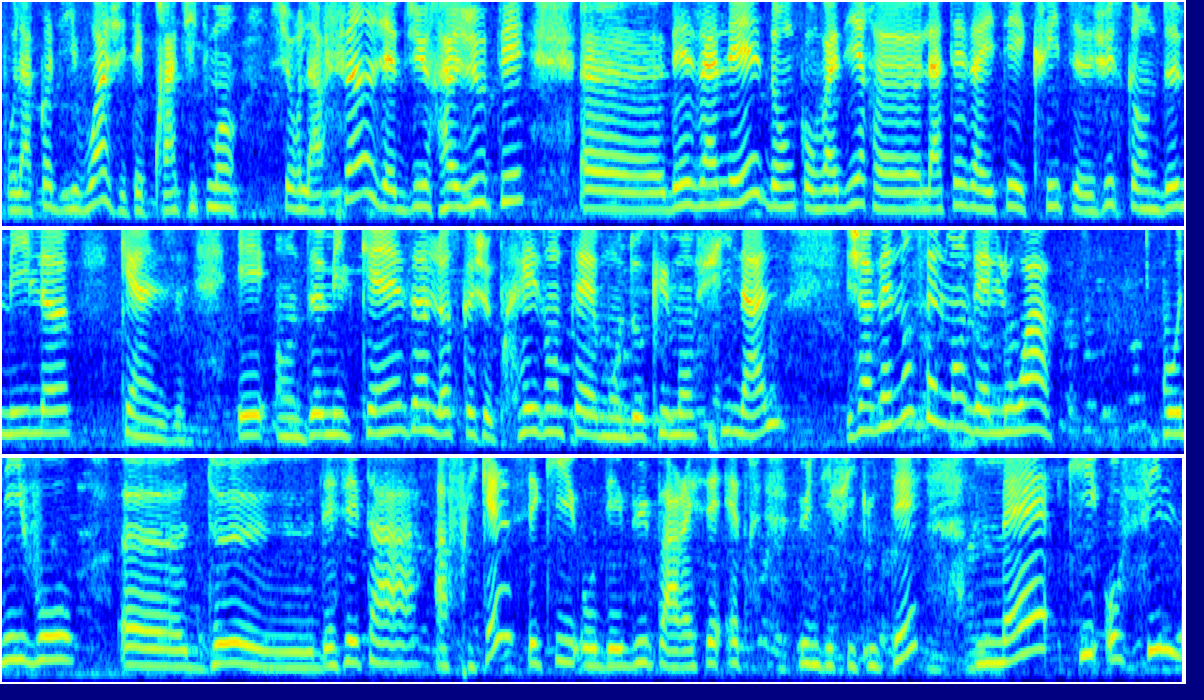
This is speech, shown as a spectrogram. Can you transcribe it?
pour la Côte d'Ivoire, j'étais pratiquement sur la fin. J'ai dû rajouter euh, des années. Donc, on va dire, euh, la thèse a été écrite jusqu'en 2015. Et en 2015, lorsque je présentais mon document final, j'avais non seulement des lois au niveau euh, de, des États africains, ce qui au début paraissait être une difficulté, mais qui au fil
